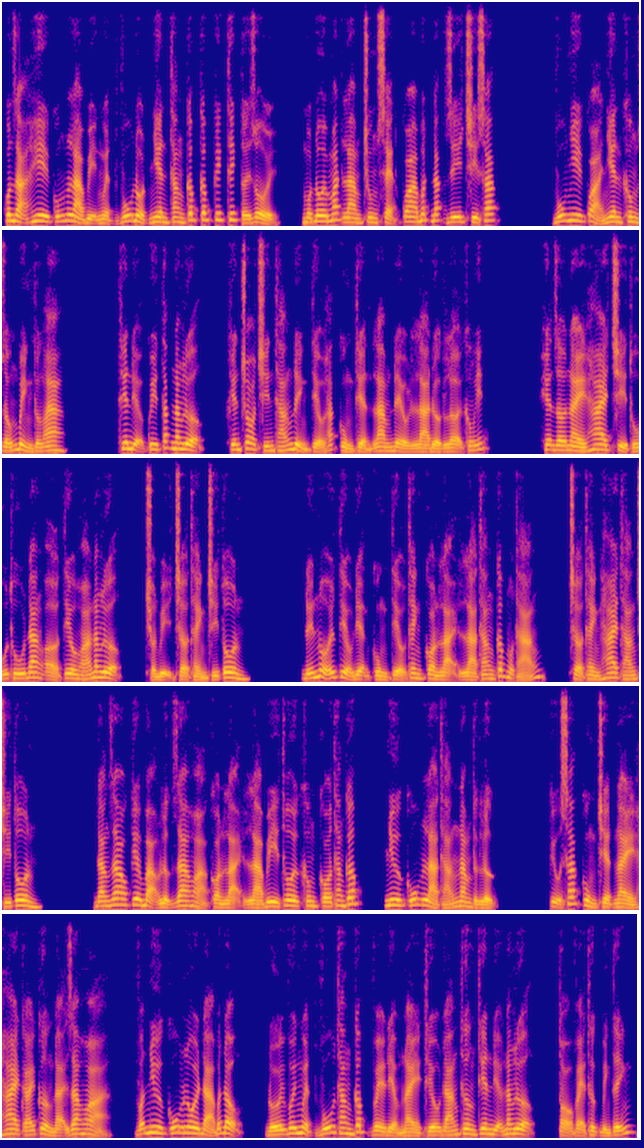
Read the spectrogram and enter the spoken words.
Quân dạ hy cũng là bị Nguyệt Vũ đột nhiên thăng cấp cấp kích thích tới rồi, một đôi mắt làm trung sẹt qua bất đắc dĩ chi sắc. Vũ Nhi quả nhiên không giống bình thường A. Thiên địa quy tắc năng lượng, khiến cho 9 tháng đỉnh tiểu hắc cùng thiển lam đều là được lợi không ít. Hiện giờ này hai chỉ thú thú đang ở tiêu hóa năng lượng, chuẩn bị trở thành trí tôn. Đến nỗi tiểu điện cùng tiểu thanh còn lại là thăng cấp một tháng, trở thành hai tháng trí tôn. Đàng giao kia bạo lực ra hỏa còn lại là bi thôi không có thăng cấp, như cũ là tháng năm thực lực. Cựu sắc cùng triệt này hai cái cường đại gia hỏa, vẫn như cũ lôi đả bất động, đối với Nguyệt Vũ thăng cấp về điểm này thiếu đáng thương thiên địa năng lượng, tỏ vẻ thực bình tĩnh.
